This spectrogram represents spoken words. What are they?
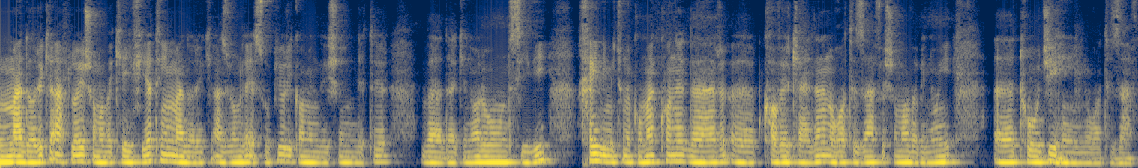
مدارک apply شما و کیفیت این مدارک از جمله SOP و recommendation letter و در کنار اون CV خیلی می‌تونه کمک کنه در کاور کردن نقاط ضعف شما و به نوعی توجیه این نقاط ضعف.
